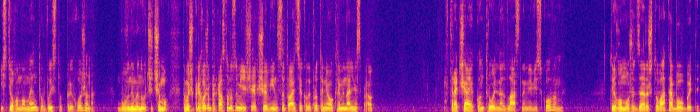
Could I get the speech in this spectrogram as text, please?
І з цього моменту виступ Пригожина був неминучий. Чому? Тому що Пригожин прекрасно розуміє, що якщо він в ситуації, коли проти нього кримінальні справи, втрачає контроль над власними військовими, то його можуть заарештувати або вбити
